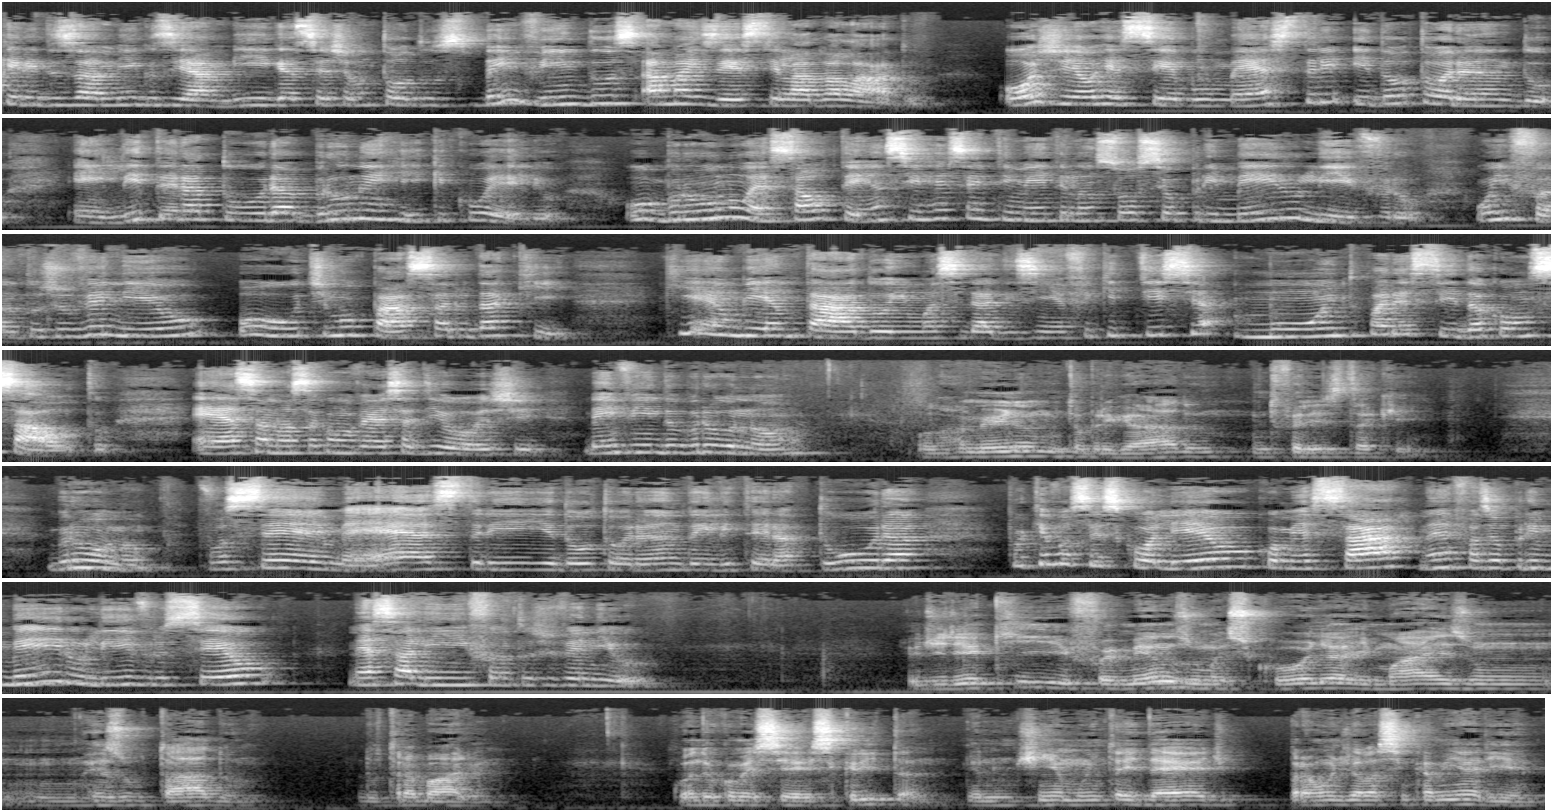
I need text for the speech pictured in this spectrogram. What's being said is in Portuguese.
queridos amigos e amigas, sejam todos bem-vindos a mais este Lado a Lado. Hoje eu recebo o mestre e doutorando em literatura Bruno Henrique Coelho. O Bruno é saltense e recentemente lançou seu primeiro livro, O Infanto Juvenil, O Último Pássaro Daqui, que é ambientado em uma cidadezinha fictícia muito parecida com Salto. É essa a nossa conversa de hoje. Bem-vindo, Bruno. Olá, Mirna, muito obrigado. Muito feliz de estar aqui. Bruno, você é mestre e doutorando em literatura. Por que você escolheu começar, né, fazer o primeiro livro seu nessa linha infanto-juvenil? Eu diria que foi menos uma escolha e mais um, um resultado do trabalho. Quando eu comecei a escrita, eu não tinha muita ideia de para onde ela se encaminharia.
